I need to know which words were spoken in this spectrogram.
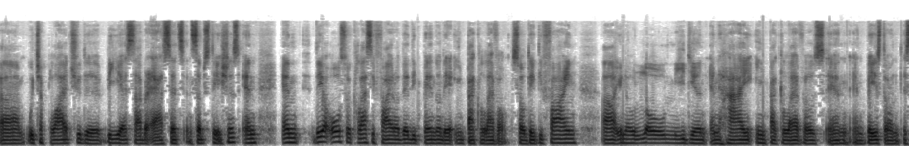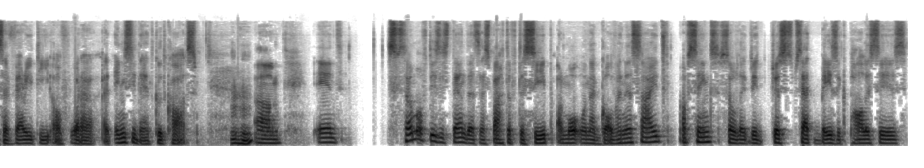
um, which apply to the BES cyber assets and substations. And, and they are also classified or they depend on their impact level. So they define, uh, you know, low, medium, and high impact levels and, and based on the severity of what a, an incident could because mm-hmm. um, and some of these standards as part of the CIP are more on a governance side of things. So like they just set basic policies,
